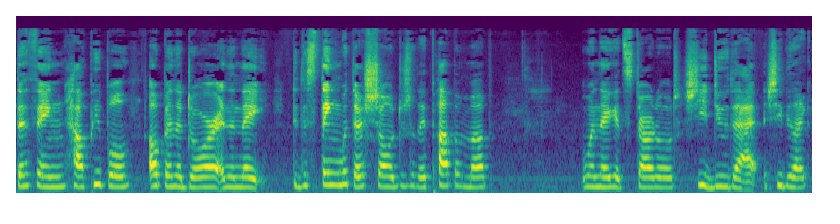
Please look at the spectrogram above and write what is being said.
the thing how people open the door and then they do this thing with their shoulders where they pop them up when they get startled, she'd do that. She'd be like,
